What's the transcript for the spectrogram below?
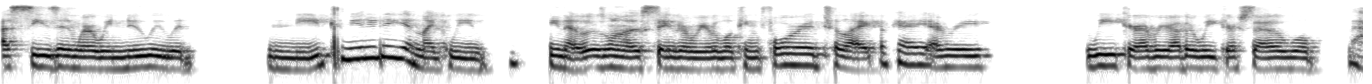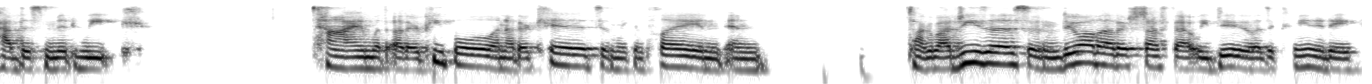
a season where we knew we would need community and like we you know it was one of those things where we were looking forward to like okay every week or every other week or so we'll have this midweek time with other people and other kids and we can play and, and talk about Jesus and do all the other stuff that we do as a community.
